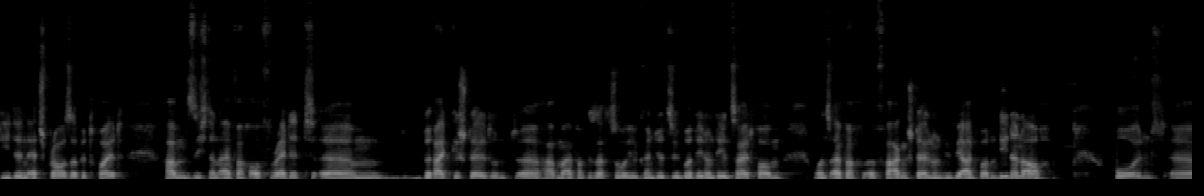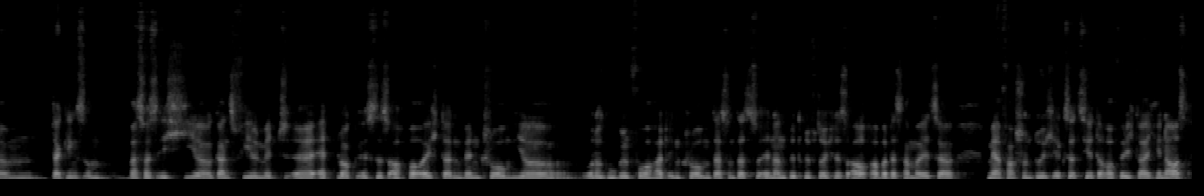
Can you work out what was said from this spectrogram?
die den Edge-Browser betreut, haben sich dann einfach auf Reddit ähm, bereitgestellt und äh, haben einfach gesagt, so, ihr könnt jetzt über den und den Zeitraum uns einfach äh, Fragen stellen und wir beantworten die dann auch. Und ähm, da ging es um, was weiß ich, hier ganz viel mit äh, Adblock ist es auch bei euch dann, wenn Chrome hier oder Google vorhat, in Chrome das und das zu ändern, betrifft euch das auch, aber das haben wir jetzt ja mehrfach schon durchexerziert, darauf will ich gleich hinaus.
